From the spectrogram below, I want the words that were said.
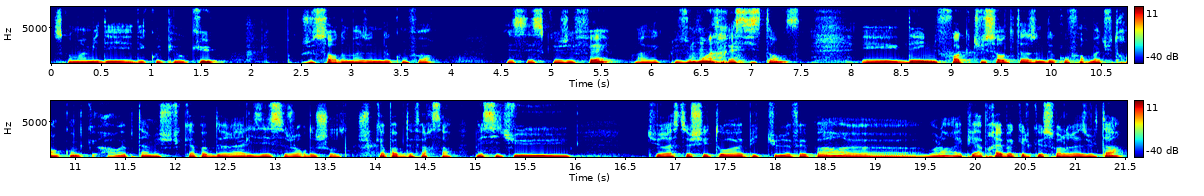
parce qu'on m'a mis des, des coups de pied au cul pour que je sorte de ma zone de confort, et c'est ce que j'ai fait avec plus ou moins de résistance. Et dès une fois que tu sors de ta zone de confort, bah, tu te rends compte que ah ouais putain mais je suis capable de réaliser ce genre de choses. Je suis capable de faire ça. Mais si tu tu restes chez toi et puis que tu le fais pas, euh, voilà. Et puis après, bah, quel que soit le résultat,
